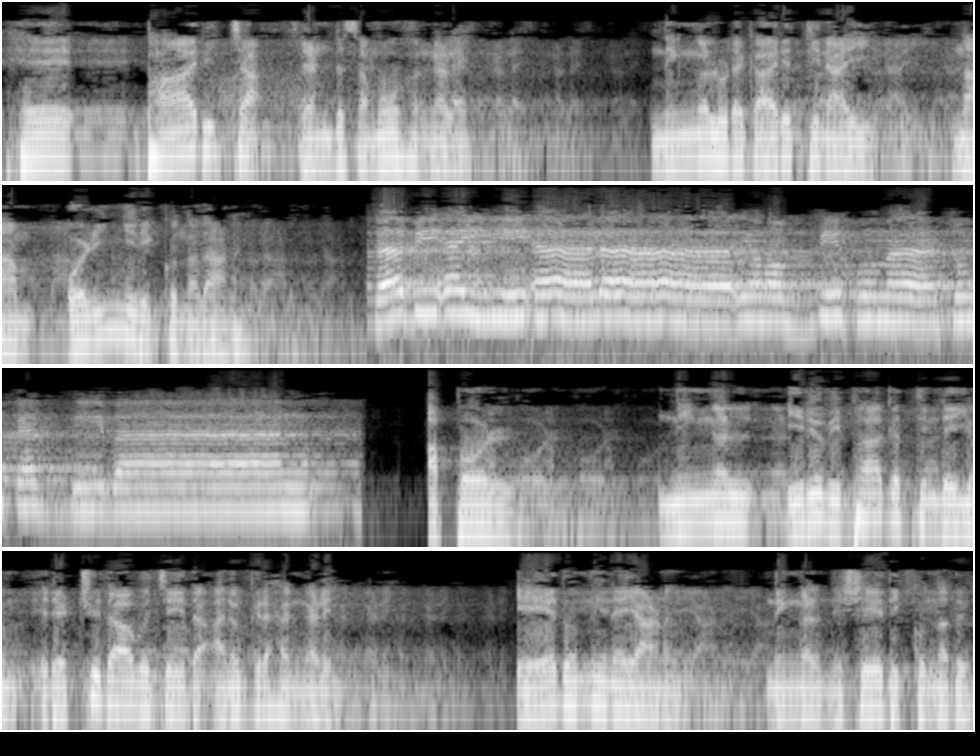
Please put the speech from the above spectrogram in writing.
ഹേ ഭാരിച്ച രണ്ട് സമൂഹങ്ങളെ നിങ്ങളുടെ കാര്യത്തിനായി നാം ഒഴിഞ്ഞിരിക്കുന്നതാണ്. അപ്പോൾ നിങ്ങൾ ഇരുവിഭാഗത്തിന്റെയും രക്ഷിതാവ് ചെയ്ത അനുഗ്രഹങ്ങളിൽ ഏതൊന്നിനെയാണ് നിങ്ങൾ നിഷേധിക്കുന്നത്?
